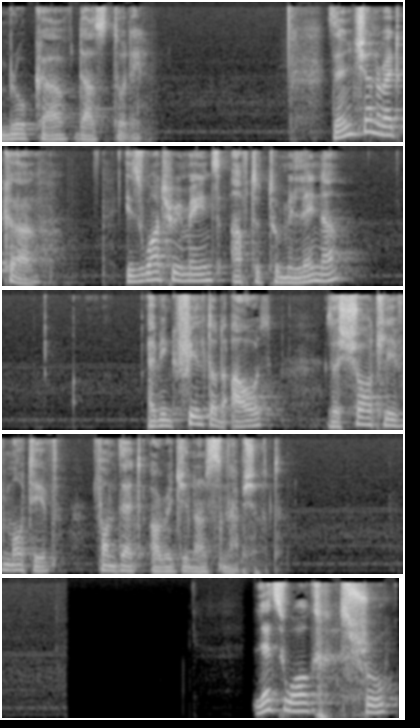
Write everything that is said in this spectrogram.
blue curve does today. The ancient red curve is what remains after two millennia, having filtered out the short-lived motif from that original snapshot. Let's walk through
